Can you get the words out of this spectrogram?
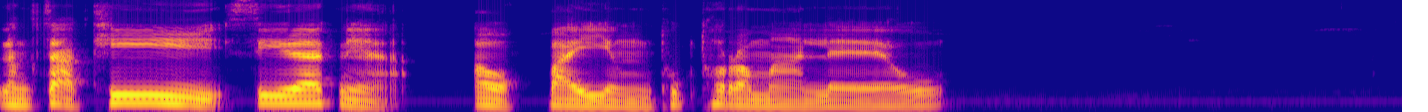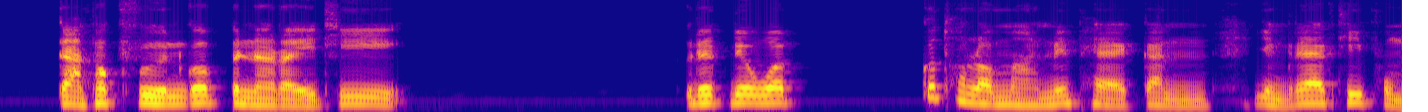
หลังจากที่ซี่แรกเนี่ยออกไปอย่างทุกทรมานแล้ว การพักฟื้นก็เป็นอะไรที่ เรียกได้ว่าก็ทรมานไม่แพ้กัน อย่างแรกที่ผม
